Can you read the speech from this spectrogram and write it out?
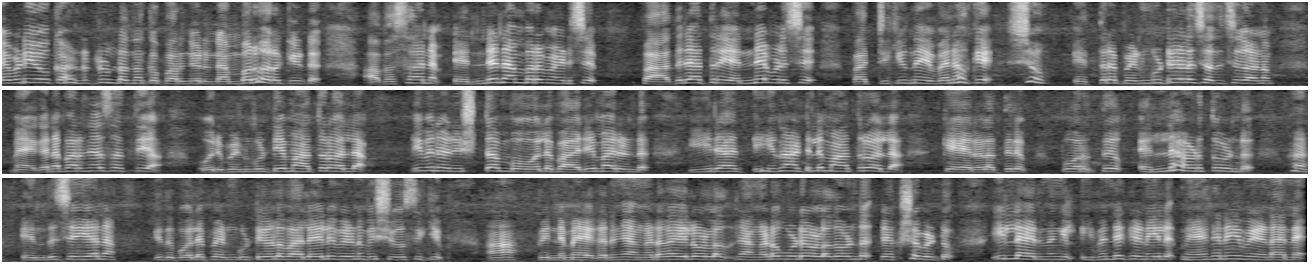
എവിടെയോ കണ്ടിട്ടുണ്ടെന്നൊക്കെ പറഞ്ഞൊരു നമ്പർ ഇറക്കിയിട്ട് അവസാനം എന്റെ നമ്പർ മേടിച്ച് പാതിരാത്രി എന്നെ വിളിച്ച് പറ്റിക്കുന്ന ഇവനൊക്കെ ഷോ എത്ര പെൺകുട്ടികളെ ചതിച്ച് കാണും. മേഘന പറഞ്ഞ സത്യ. ഒരു പെൺകുട്ടിയെ മാത്രമല്ല ഇവനൊരു ഇഷ്ടം പോലെ ഭാര്യമാരുണ്ട്. ഈ രാ ഈ നാട്ടിൽ മാത്രമല്ല കേരളത്തിലും പുറത്ത് എല്ലായിടത്തും ഉണ്ട്. എന്ത് ചെയ്യാനാ? ഇതുപോലെ പെൺകുട്ടികൾ വലയിൽ വീണ് വിശ്വസിക്കും. ആ പിന്നെ മേഘന ഞങ്ങളുടെ കയ്യിലുള്ളത് ഞങ്ങളുടെ കൂടെ ഉള്ളതുകൊണ്ട് രക്ഷപ്പെട്ടു. ഇല്ലായിരുന്നെങ്കിൽ ഇവന്റെ കെണിയിൽ മേഘനയും വീണ തന്നെ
